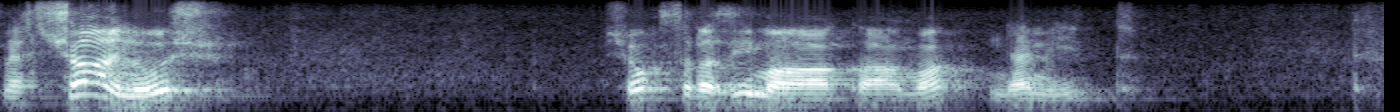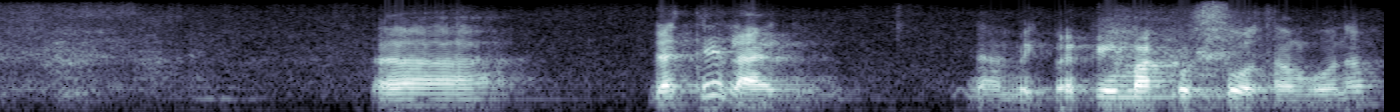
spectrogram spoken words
Mert sajnos, sokszor az ima alkalmak, nem itt, de tényleg nem, még már akkor szóltam volna.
